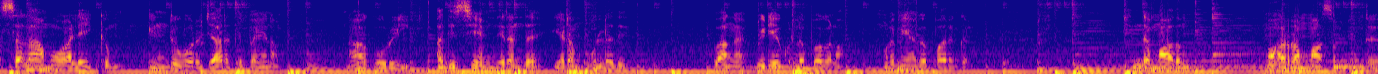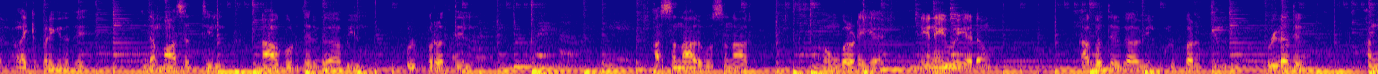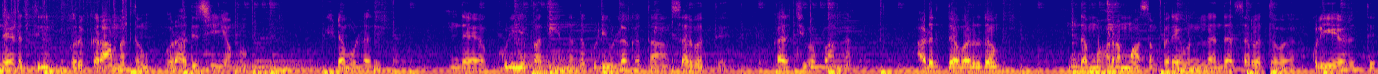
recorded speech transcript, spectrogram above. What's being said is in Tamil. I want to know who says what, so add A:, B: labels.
A: அஸ்ஸலாமு அலைக்கும். இன்று ஒரு ஜாரத்து பயணம். நாகூரில் அதிசயம் நிறைந்த இடம் உள்ளது. வாங்க வீடியோக்குள்ளே போகலாம். முழுமையாக பாருங்கள். இந்த மாதம் மொஹர்ரம் மாதம் என்று அழைக்கப்படுகிறது. இந்த மாதத்தில் நாகூர் தர்காவில் உள்புறத்தில் அசனார் உசனார் உங்களுடைய நினைவு இடம் நாகூர் தர்காவில் உள்புறத்தில் உள்ளது. அந்த இடத்தில் ஒரு கிராமத்தும் ஒரு அதிசயமும் இடம் உள்ளது இந்த குழியை பார்த்தீங்கன்னா அந்த குழி உள்ளக்கத்தான் சர்வத்து கரைச்சி வைப்பாங்க. அடுத்த வருடம் இந்த மொஹரம் மாதம் பிறகுனில் இந்த சர்வத்தை குழியை எடுத்து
